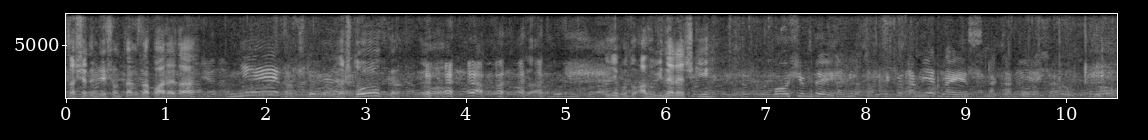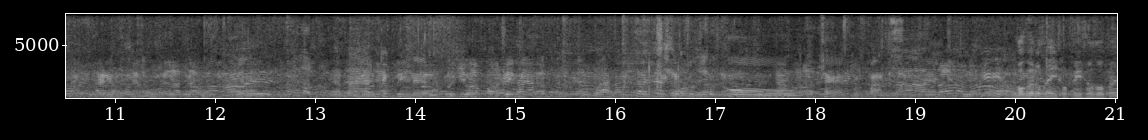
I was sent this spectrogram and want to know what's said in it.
Za 70, tak? Za parę, tak? Nie, za sztukę. Za sztukę. O. Nie, bo to, a winereczki? Po 8 dych. Tylko tam jedna jest taka gorsza. Tych winerów. O, czekaj, patrzę. Mogę rozmienić po 50 zł?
